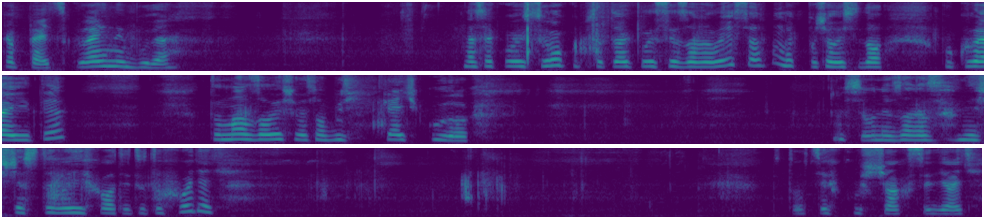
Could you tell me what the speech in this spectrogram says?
капець, курей не буде. на з якогось року, після того, як лиси завелися, ну, як почали сюди по курей йти, то в нас залишилось, мабуть, 5 курок. Ось вони зараз нижче старої хати тут ходять. Тут в цих кущах сидять.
